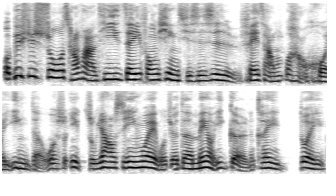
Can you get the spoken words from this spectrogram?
我必须说，长发 T 这一封信其实是非常不好回应的。我说，一主要是因为我觉得没有一个人可以对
